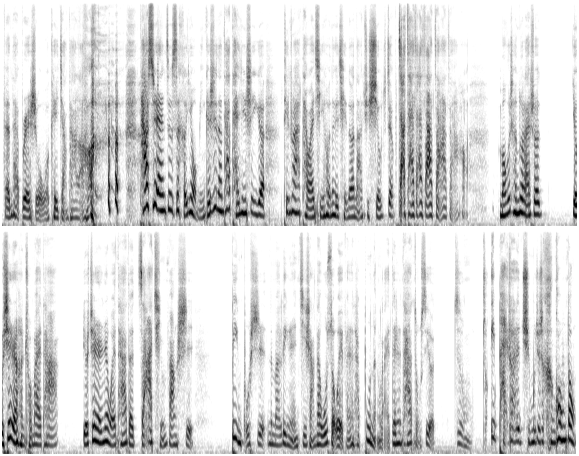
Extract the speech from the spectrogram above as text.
反正他不认识我，我可以讲他了哈。他虽然就是很有名，可是呢，他弹琴是一个。听说他弹完琴以后，那个琴都要拿去修，这喳喳喳喳喳喳哈。某个程度来说，有些人很崇拜他，有些人认为他的砸琴方式并不是那么令人激赏，但无所谓，反正他不能来，但是他总是有这种一排出来的曲目就是很轰动，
